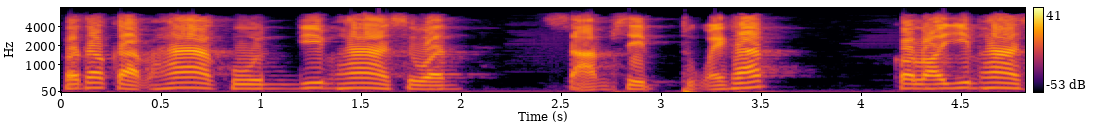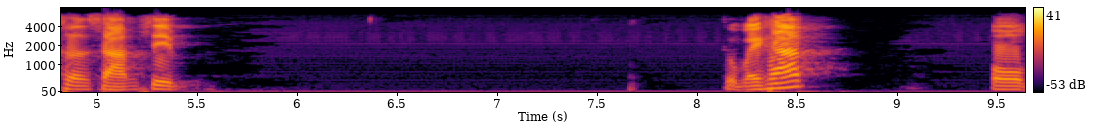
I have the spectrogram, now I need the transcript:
ก็เท่ากับ5คูณ25ส่วน30ถูกไหมครับ ก็125ส่วน30ถูกไหมครับ โอม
